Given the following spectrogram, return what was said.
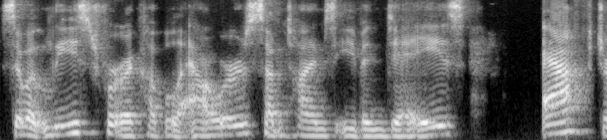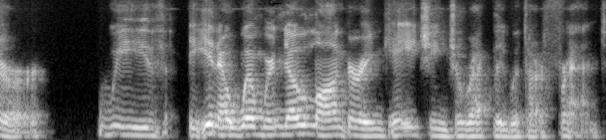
so at least for a couple hours sometimes even days after we've, you know, when we're no longer engaging directly with our friend.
